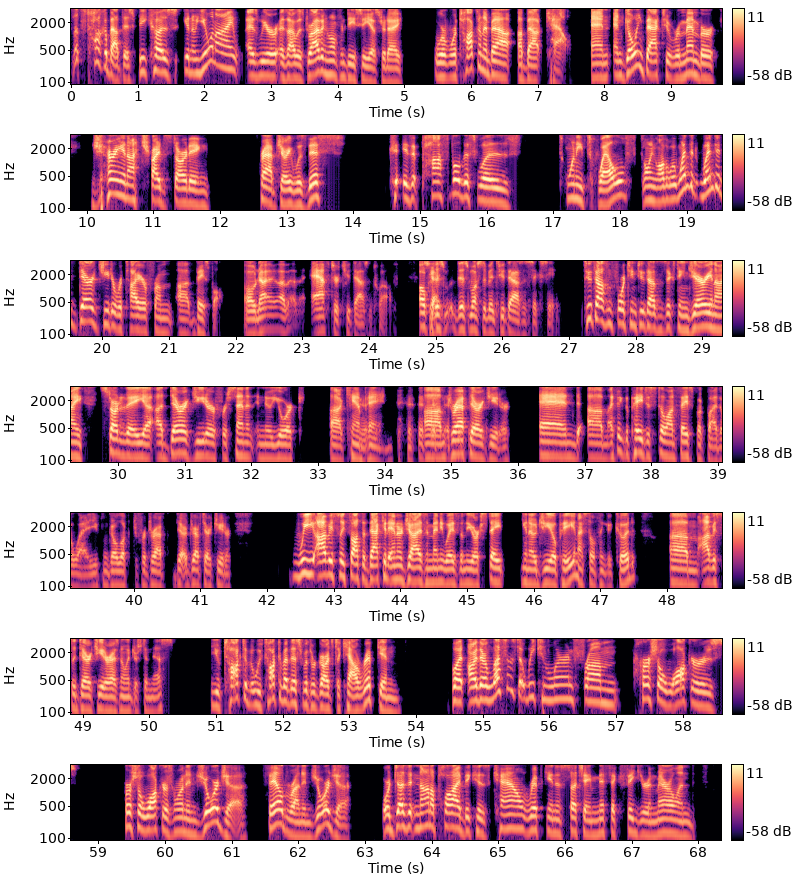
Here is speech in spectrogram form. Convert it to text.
let's talk about this because you know you and I, as we were as I was driving home from DC yesterday, we're we're talking about about Cal and and going back to remember Jerry and I tried starting crap Jerry was this is it possible this was 2012 going all the way when did when did Derek Jeter retire from uh baseball oh, not uh, after 2012. okay So this this must have been 2016. 2014 2016 Jerry and I started a uh, a Derek Jeter for Senate in New York uh campaign um, draft Derek Jeter. And um, I think the page is still on Facebook, by the way. You can go look for draft draft Derek Jeter. We obviously thought that that could energize in many ways the New York State, you know, GOP, and I still think it could. Um, obviously, Derek Jeter has no interest in this. You've talked about we've talked about this with regards to Cal Ripken, but are there lessons that we can learn from Herschel Walker's Herschel Walker's run in Georgia, failed run in Georgia, or does it not apply because Cal Ripken is such a mythic figure in Maryland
